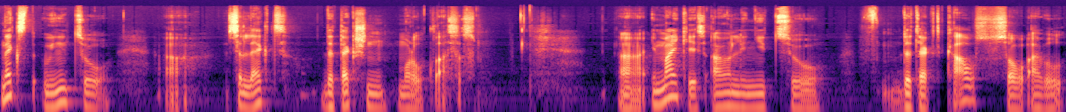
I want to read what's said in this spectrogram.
Next, we need to uh, select detection model classes. Uh, in my case, I only need to detect cows, so I will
